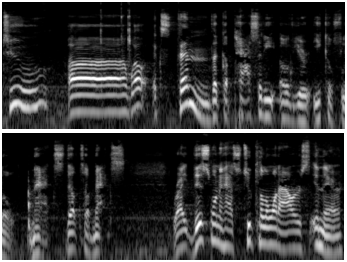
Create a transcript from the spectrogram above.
to uh, well, extend the capacity of your EcoFlow Max, Delta Max, right? This one has two kilowatt hours in there.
